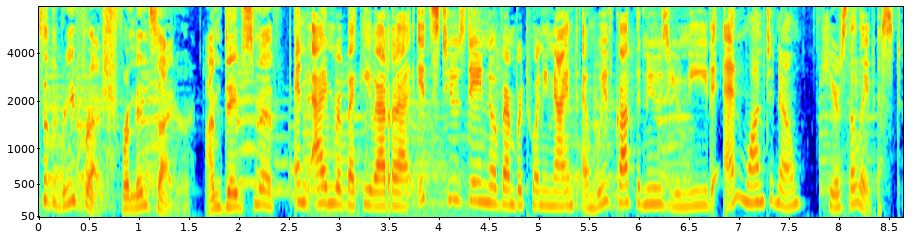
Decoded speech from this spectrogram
to the refresh from Insider. I'm Dave Smith. And I'm Rebeca Ibarra. It's Tuesday, November 29th, and we've got the news you need and want to know. Here's the latest.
